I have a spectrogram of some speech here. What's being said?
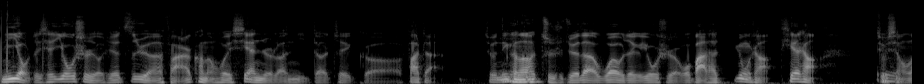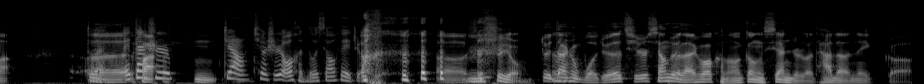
你有这些优势，有这些资源，反而可能会限制了你的这个发展。就你可能嗯只是觉得我有这个优势，我把它用上贴上就行了。对，呃哎，但是嗯这样确实有很多消费者。呃是，是有。对，但是嗯我觉得其实相对来说，可能更限制了他的那个，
